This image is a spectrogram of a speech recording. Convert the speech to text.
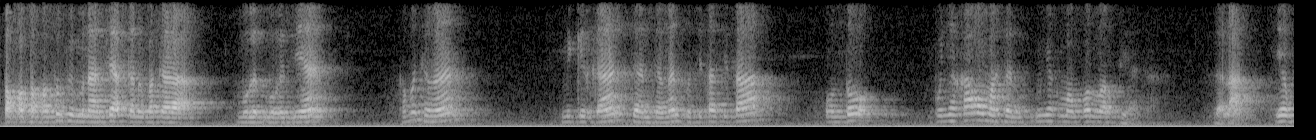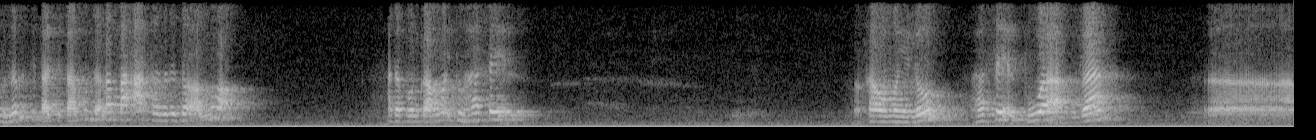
tokoh-tokoh sufi menasihatkan kepada murid-muridnya, kamu jangan mikirkan dan jangan bercita-cita untuk punya karomah dan punya kemampuan luar biasa. Adalah yang benar cita-citamu adalah taat dan ridha Allah. Adapun karomah itu hasil maka rumah itu hasil buah bukan uh,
